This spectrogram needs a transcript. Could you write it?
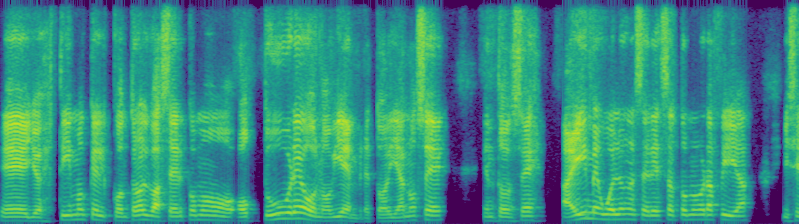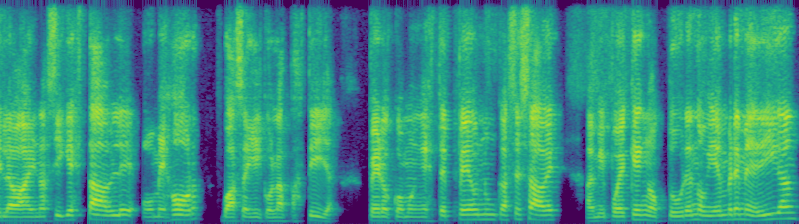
Eh, yo estimo que el control va a ser como octubre o noviembre, todavía no sé. Entonces, ahí me vuelven a hacer esa tomografía y si la vaina sigue estable o mejor, voy a seguir con las pastillas. Pero como en este peo nunca se sabe, a mí puede que en octubre, noviembre me digan,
